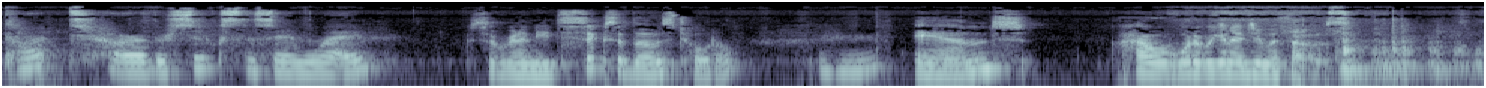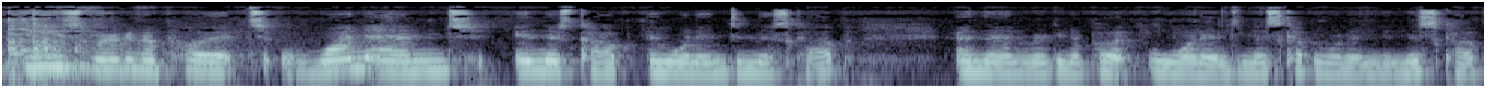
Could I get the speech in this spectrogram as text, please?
cut our other six the same way. So we're gonna need six of those total. hmm And how, what are we gonna do with those? These we're gonna put one end in this cup and one end in this cup. And then we're gonna put one end in this cup and one end in this cup.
